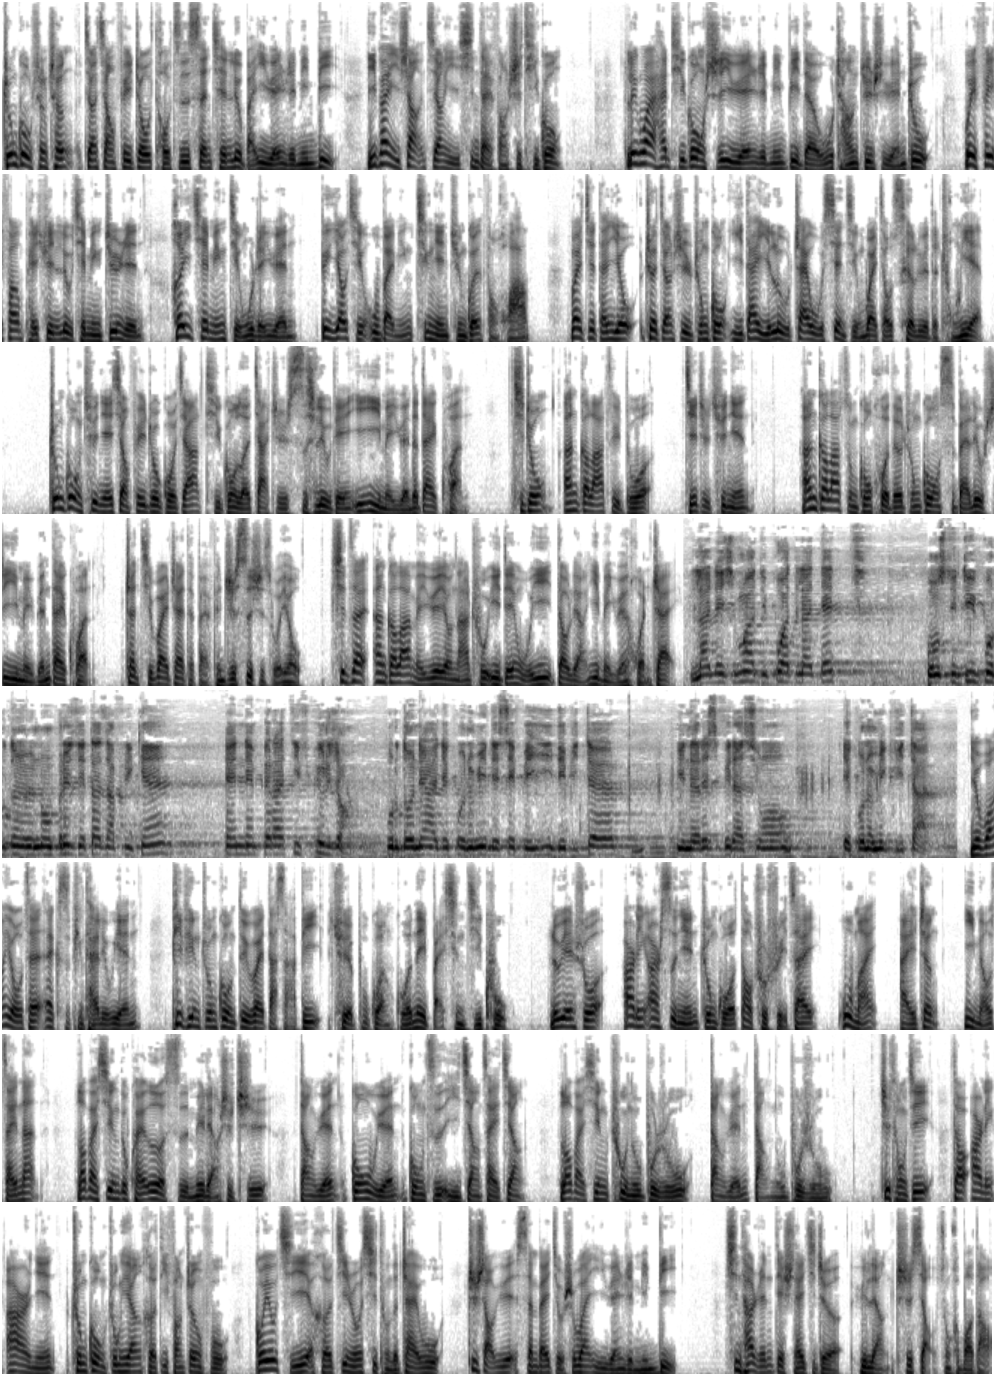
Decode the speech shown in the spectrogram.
中共声称将向非洲投资三千六百亿元人民币，一半以上将以信贷方式提供。另外，还提供十亿元人民币的无偿军事援助，为非方培训六千名军人和一千名警务人员，并邀请五百名青年军官访华。外界担忧，这将是中共“一带一路”债务陷阱外交策略的重演。中共去年向非洲国家提供了价值四十六点一亿美元的贷款，其中安哥拉最多。截止去年。安哥拉总共获得中共四百六十亿美元贷款占其外债的百分之四十左右。现在安哥拉每月要拿出一点五亿到两亿美元还债。有网友在 x 平台留言批评中共对外大傻逼却不管国内百姓疾苦。留言说二零二四年，中国到处水灾、雾霾、癌症、疫苗灾难，老百姓都快饿死，没粮食吃。党员、公务员工资一降再降，老百姓畜奴不如，党员党奴不如。据统计，到二零二二年，中共中央和地方政府、国有企业和金融系统的债务至少约三百九十万亿元人民币。新唐人电视台记者于良、池晓综合报道。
